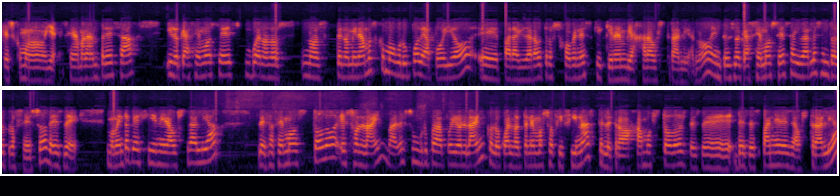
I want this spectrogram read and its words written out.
que es como se llama la empresa, y lo que hacemos es, bueno, nos, nos denominamos como grupo de apoyo eh, para ayudar a otros jóvenes que quieren viajar a Australia, ¿no? Entonces lo que hacemos es ayudarles en todo el proceso, desde el momento que deciden ir a Australia, les hacemos todo, es online, ¿vale? Es un grupo de apoyo online, con lo cual no tenemos oficinas, teletrabajamos todos desde, desde España y desde Australia.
